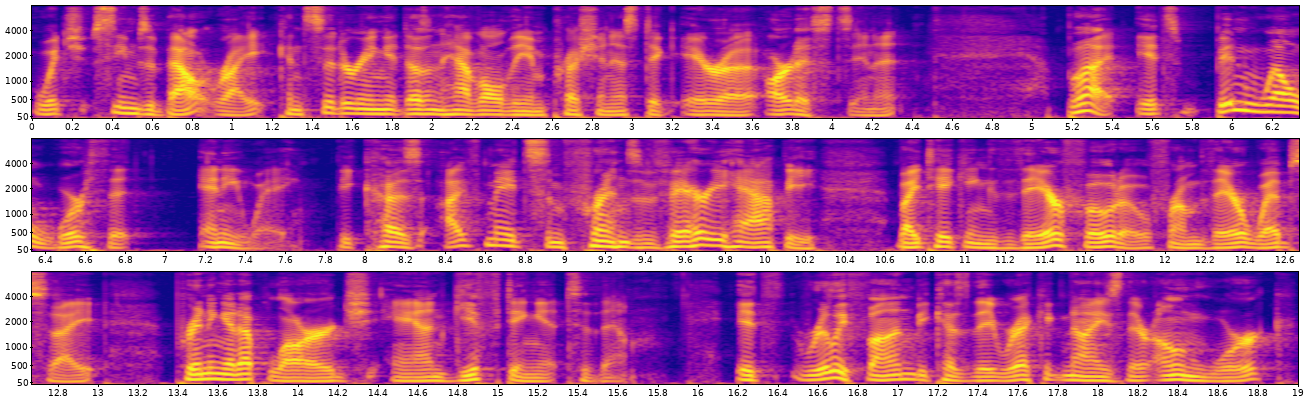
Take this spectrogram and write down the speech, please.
which seems about right considering it doesn't have all the impressionistic era artists in it. But it's been well worth it anyway because I've made some friends very happy by taking their photo from their website, printing it up large, and gifting it to them. It's really fun because they recognize their own work,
